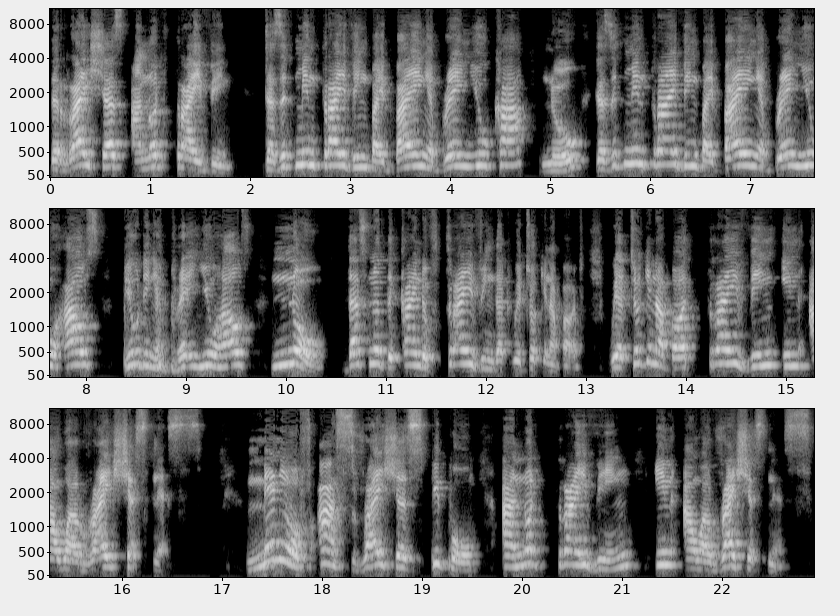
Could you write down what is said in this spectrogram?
the righteous are not thriving. Does it mean thriving by buying a brand new car? No. Does it mean thriving by buying a brand new house, building a brand new house? No. That's not the kind of thriving that we're talking about. We are talking about thriving in our righteousness. Many of us righteous people are not thriving in our righteousness.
